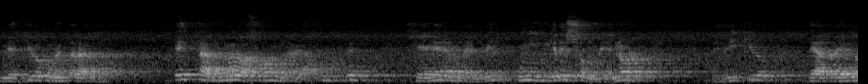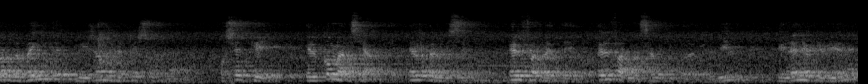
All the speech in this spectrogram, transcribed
Les quiero comentar algo. Esta nueva fórmula de ajuste genera en Belville un ingreso menor de líquido de alrededor de 20 millones de pesos al año. O sea que el comerciante, el remisero, el ferretero, el farmacéutico de Belville, el año que viene,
